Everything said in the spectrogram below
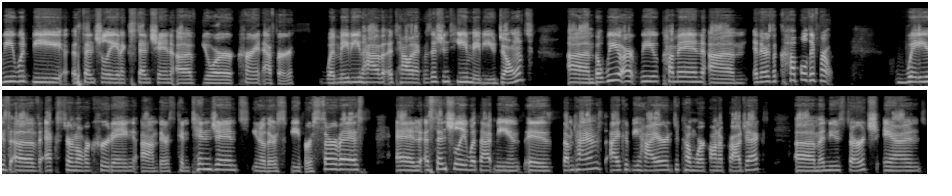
we would be essentially an extension of your current efforts. When maybe you have a talent acquisition team, maybe you don't. Um, but we are we come in, um, and there's a couple different ways of external recruiting. Um, there's contingent, you know, there's fee for service. And essentially, what that means is sometimes I could be hired to come work on a project, um, a new search, and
